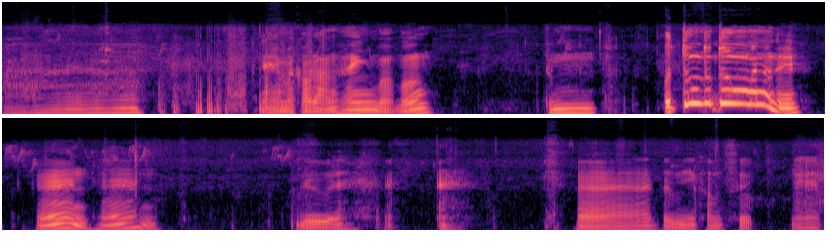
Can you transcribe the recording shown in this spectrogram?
ป้าได้มาเข้าหลังให้บ่เบิ้งตุ้มโอ้ตุ้งตุ้งตุ้งมันน่ะนี่ฮันฮันดูเลย อ่าจะมีความสุขนะครับ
